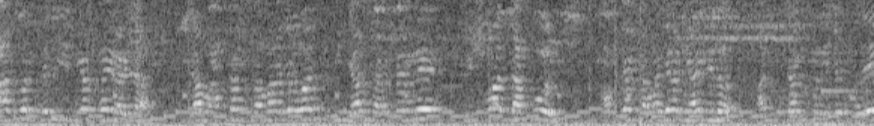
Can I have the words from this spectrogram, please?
आजवर कधी इतिहास नाही घडला त्या मातंग समाजावर या सरकारने विश्वास दाखवून आपल्या समाजाला न्याय दिलं. आणि विधान परिषदमध्ये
